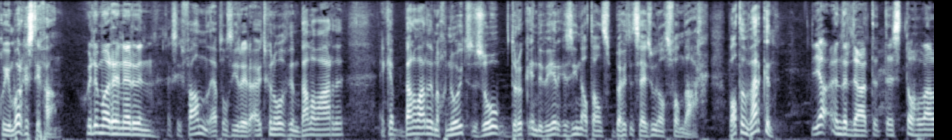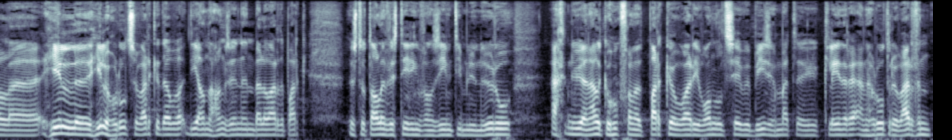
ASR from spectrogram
Goedemorgen, Stefan. Goedemorgen, Erwin. Stefan, je hebt ons hier weer uitgenodigd in Bellewaarde. Ik heb Bellewaarde nog nooit zo druk in de weer gezien, althans buiten het seizoen als vandaag. Wat een werken! Ja, inderdaad. Het is toch wel uh, heel, uh, hele grootse werken dat we, die aan de gang zijn in Bellewaardepark. Dus totaal investering van 17 miljoen euro. Echt nu in elke hoek van het park waar je wandelt zijn we bezig met uh, kleinere en grotere werven.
